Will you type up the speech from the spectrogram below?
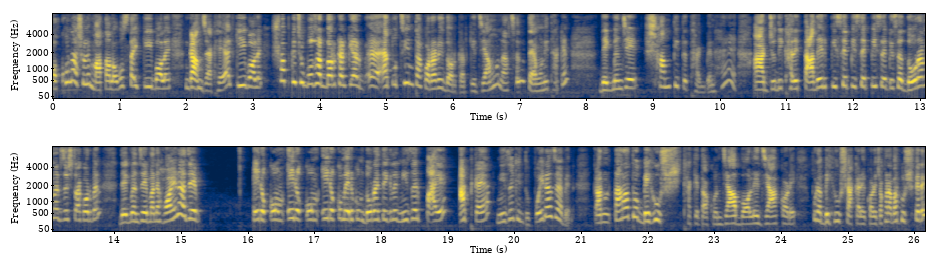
কখন আসলে মাতাল অবস্থায় কি বলে, গাঞ্জা খেয়ে আর কি বলে সব কিছু বোঝার দরকার কি আর এত চিন্তা করারই দরকার কি? যেমন আছেন, তেমনই থাকেন। দেখবেন যে শান্তিতে থাকবেন হ্যাঁ? আর যদি খালি তাদের পিছে পিছে পিছে পিছে দৌড়ানোর চেষ্টা করবেন, দেখবেন যে মানে হয় না যে এরকম এরকম এরকম এরকম দৌড়াইতে গেলে নিজের পায়ে আটকায়া নিজে কিন্তু পইরা যাবেন। কারণ তারা তো বেহুশ থাকে তখন, যা বলে, যা করে, পুরো বেহুশ আকারে করে। যখন আবার হুশ ফেরে,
